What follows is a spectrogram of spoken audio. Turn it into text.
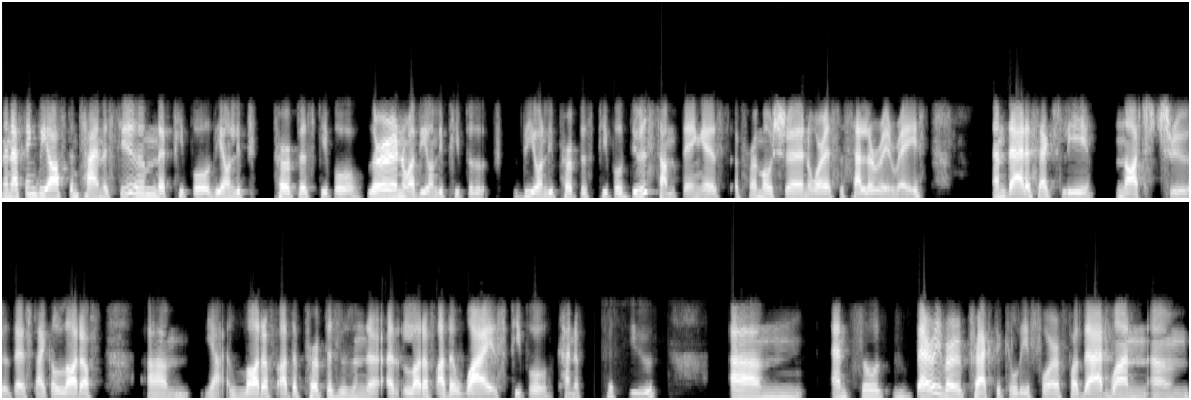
And I think we oftentimes assume that people, the only purpose people learn or the only people, the only purpose people do something is a promotion or is a salary raise. And that is actually not true. There's like a lot of, um, yeah, a lot of other purposes and a lot of other whys people kind of pursue. Um, and so very, very practically for, for that one, um,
